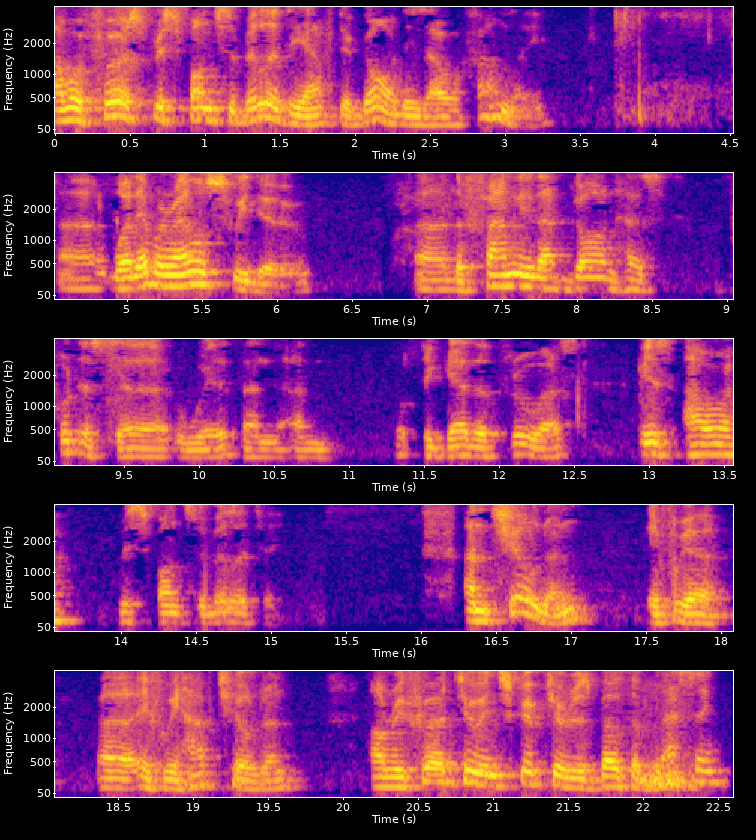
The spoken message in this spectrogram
our first responsibility after God is our family. Uh, whatever else we do, uh, the family that God has put us uh, with and, and put together through us is our responsibility. And children, if we are, uh, if we have children, are referred to in Scripture as both a blessing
